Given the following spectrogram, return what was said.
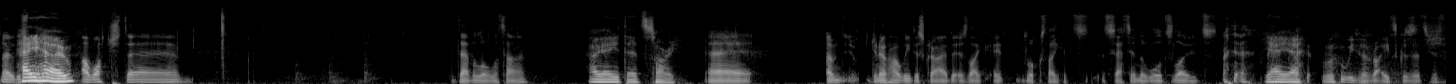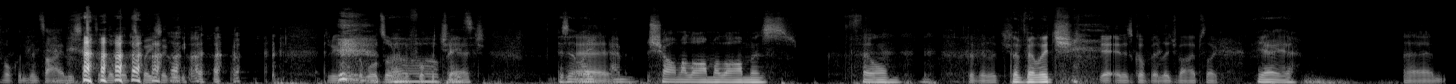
no, no, hey ho. I watched uh, The Devil All the Time. Oh yeah, you did. Sorry. Uh, um, do you know how we describe it as like it looks like it's set in the woods loads. Yeah, yeah. we were right because it's just fucking entirely set in the woods basically. They're in the woods or in a Oh, fucking church. Is it like Uh, um, Shyamalan Malama's film, The village. The Village? yeah, it has got village vibes like. yeah, yeah. Um,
